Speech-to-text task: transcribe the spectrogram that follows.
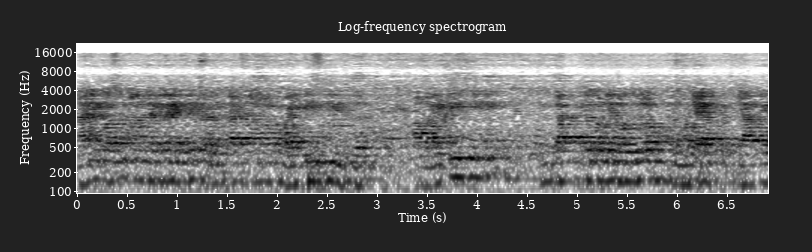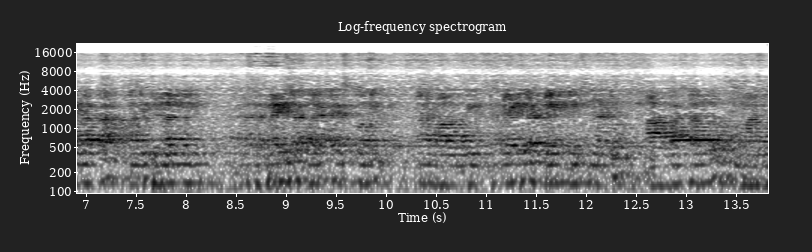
దానికోసం మన దగ్గర అయితే ఇక్కడ విశాఖపట్నంలో ఒక వైటీసీ ఇస్తారు ఆ వైటీసీని ఇంకా కొన్ని రోజుల్లో నూట యాభై దాకా మంది పిల్లల్ని సెపరేట్గా సెలెక్ట్ చేసుకొని మనం వాళ్ళకి సెపరేట్గా ట్రైనింగ్ ఇచ్చినట్టు ఆ అవకాశాలు మనకు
